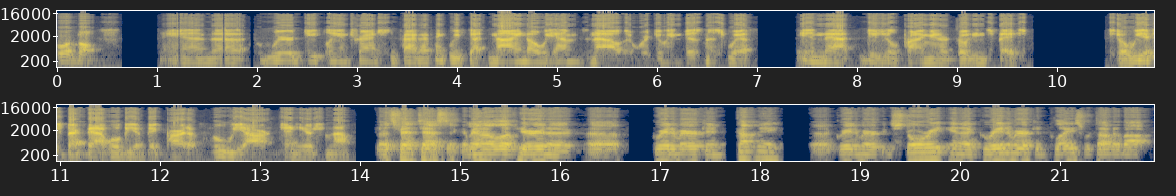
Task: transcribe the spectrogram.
or both. And uh, we're deeply entrenched. In fact, I think we've got nine OEMs now that we're doing business with in that digital priming or coating space. So we expect that will be a big part of who we are 10 years from now. That's fantastic. I mean, I love hearing a, a great American company, a great American story in a great American place. We're talking about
